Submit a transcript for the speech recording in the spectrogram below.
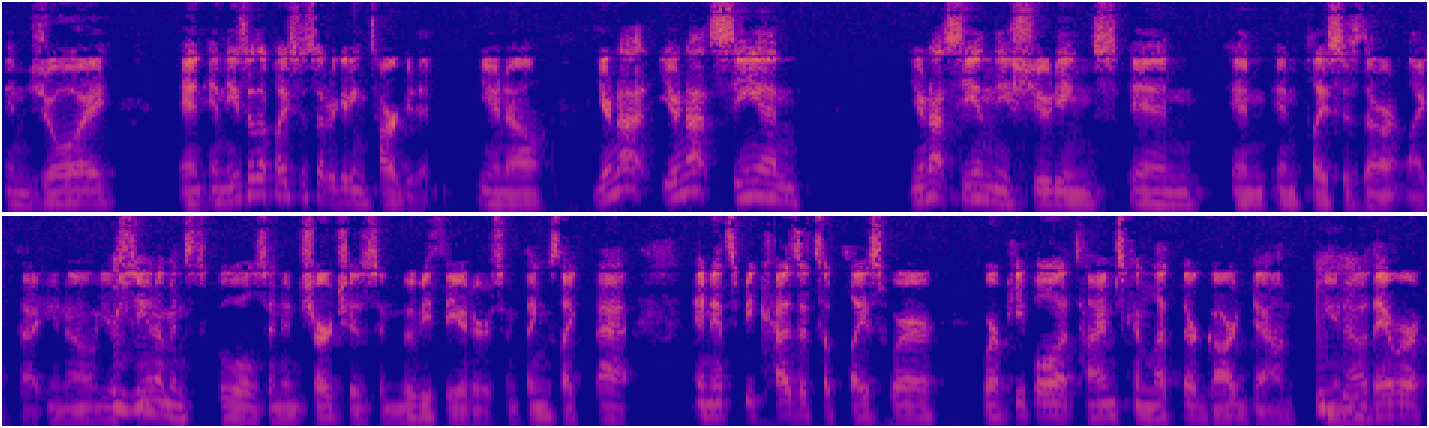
enjoy. And, and these are the places that are getting targeted, you know, you're not, you're not seeing, you're not seeing these shootings in, in, in places that aren't like that, you know, you're mm-hmm. seeing them in schools and in churches and movie theaters and things like that. And it's because it's a place where, where people at times can let their guard down. Mm-hmm. You know, they were,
